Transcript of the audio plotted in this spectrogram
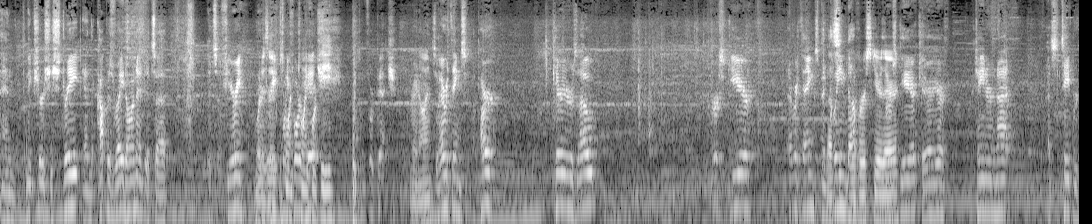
and make sure she's straight and the cup is right on it. It's a it's a Fury. What is it, 24 24 P? pitch 24 pitch. Right on. So everything's apart, carrier's out, first gear, everything's been That's cleaned up. reverse gear there. First gear, carrier, retainer nut. That's the tapered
